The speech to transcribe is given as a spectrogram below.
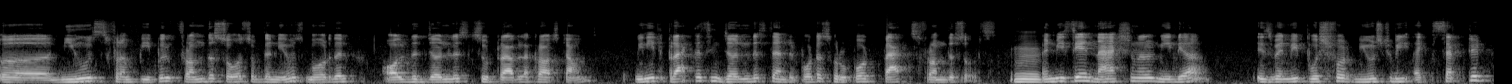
uh, news from people from the source of the news more than all the journalists who travel across towns. We need practicing journalists and reporters who report facts from the source. When we say national media, is when we push for news to be accepted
